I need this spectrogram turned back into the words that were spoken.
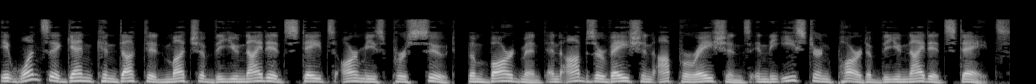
It once again conducted much of the United States Army's pursuit, bombardment and observation operations in the eastern part of the United States.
